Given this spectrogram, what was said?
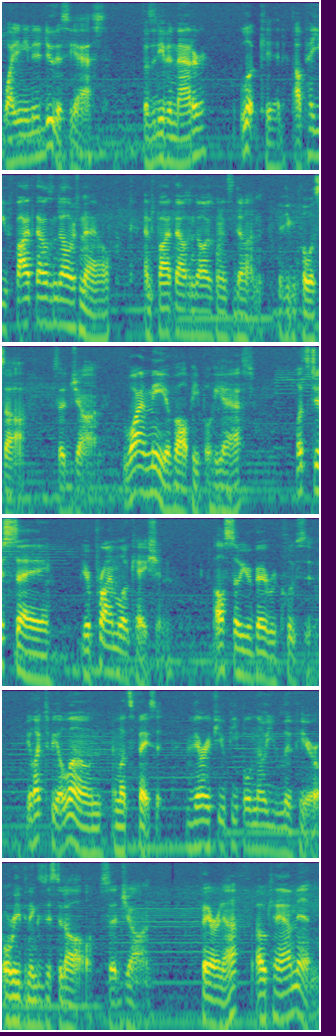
Why do you need me to do this, he asked. Does it even matter? Look, kid, I'll pay you $5,000 now, and $5,000 when it's done, if you can pull this off, said John. Why me, of all people, he asked. Let's just say, your prime location. Also, you're very reclusive. You like to be alone, and let's face it, very few people know you live here, or even exist at all, said John. Fair enough. Okay, I'm in.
